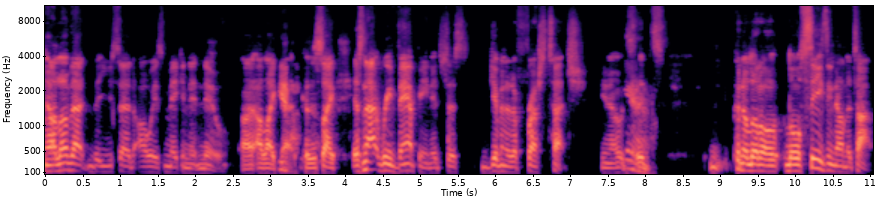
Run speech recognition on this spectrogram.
Now, I love that that you said always making it new. I, I like Yeah. that because it's like it's not revamping; it's just giving it a fresh touch. You know, it's Yeah. it's putting a little little seasoning on the top.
